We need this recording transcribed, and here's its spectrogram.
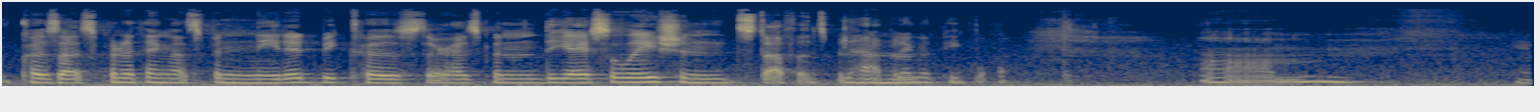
because that's been a thing that's been needed because there has been the isolation stuff that's been happening Mhm. with people. Um, Yeah.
